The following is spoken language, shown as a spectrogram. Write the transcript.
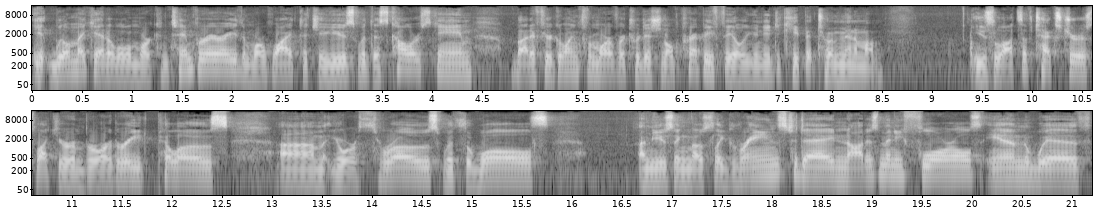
It will make it a little more contemporary, the more white that you use with this color scheme, but if you're going for more of a traditional preppy feel, you need to keep it to a minimum. Use lots of textures like your embroidered pillows, um, your throws with the wools. I'm using mostly greens today, not as many florals in with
